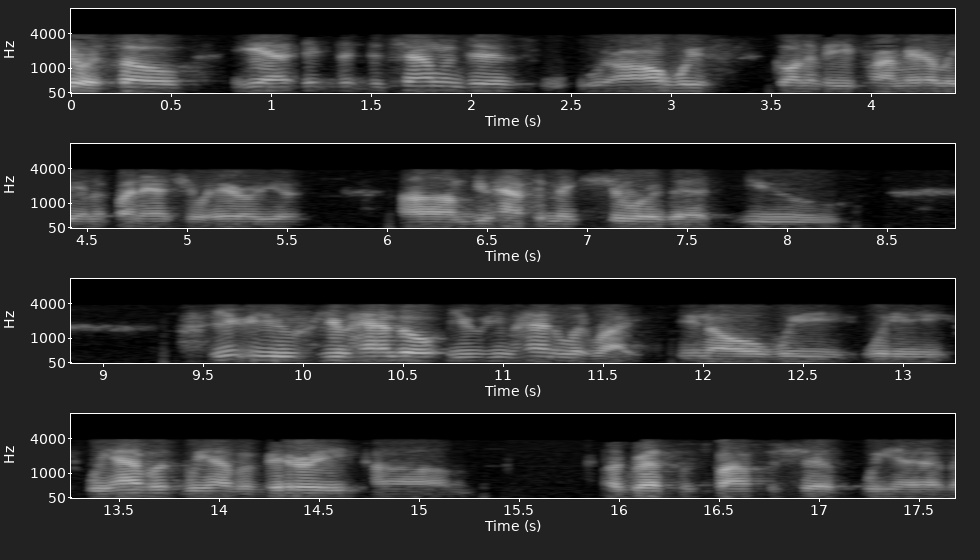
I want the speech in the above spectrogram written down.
Sure. So yeah, the, the challenge is we're always going to be primarily in the financial area. Um, you have to make sure that you you you you handle you you handle it right. You know, we we we have a we have a very um, aggressive sponsorship. We have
